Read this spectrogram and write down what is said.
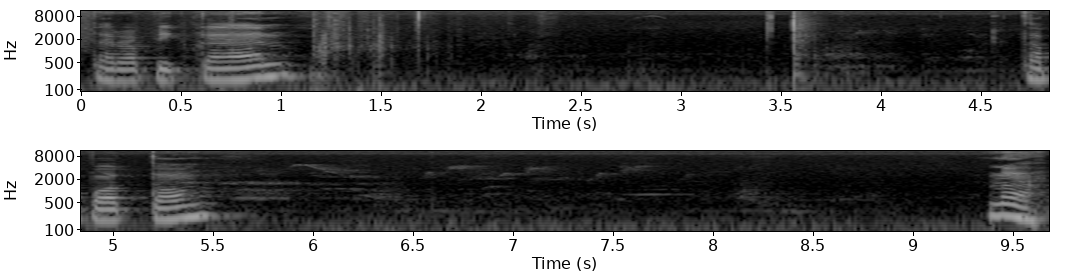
Kita rapikan. Kita potong. Nah,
